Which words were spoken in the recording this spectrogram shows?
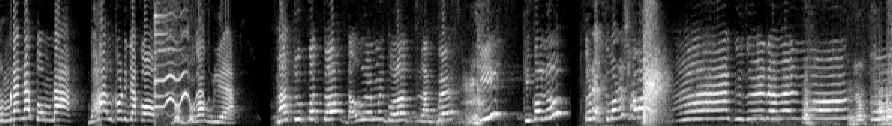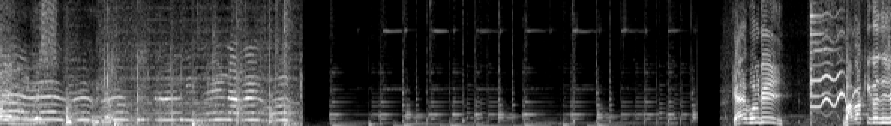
আমরা না তোমরা? ভালো করে দেখো ঢোকা গুলিয়া। মা চুপ কর তো। দাদু এমনি গলা লাগবে। কি? কি করল তোর এত বড় সাহস? ডাঙাই না। এর খাবারে নাই কেন ফুলকি বাবা কি করছিস?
